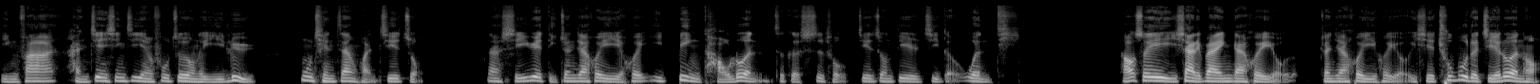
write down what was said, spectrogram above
引发罕见心肌炎副作用的疑虑，目前暂缓接种。那十一月底专家会议也会一并讨论这个是否接种第二剂的问题。好，所以下礼拜应该会有专家会议，会有一些初步的结论哦。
